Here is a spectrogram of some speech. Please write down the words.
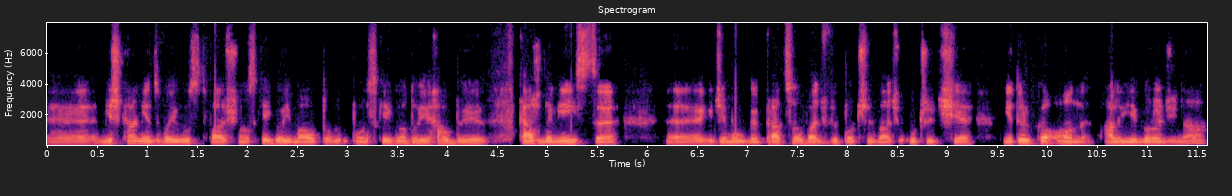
E, mieszkaniec województwa śląskiego i małopolskiego dojechałby w każde miejsce, e, gdzie mógłby pracować, wypoczywać, uczyć się, nie tylko on, ale jego rodzina,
